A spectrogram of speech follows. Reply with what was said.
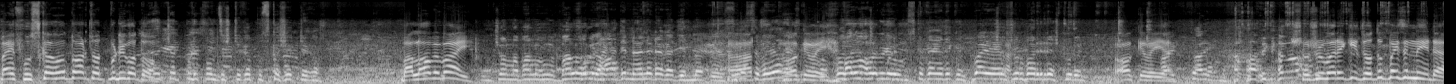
ভাই ফুচকা কত আর চটপটি কত? চটপটি পঞ্চাশ টাকা ফুচকা ষাট টাকা। ভালো হবে ভাই? ইনশাল্লাহ ভালো হবে ভালো হবে টাকা দিন নাহলে টাকা দিন না। ঠিক আছে ভাইয়া? ওকে ভাই। ভালো হবে ফুচকা খাইয়া দেখেন শ্বশুর বাড়ির রেস্টুরেন্ট ওকে ভাইয়া। শ্বশুর বাড়ি কি যৌতুক পাইছেন না এটা?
